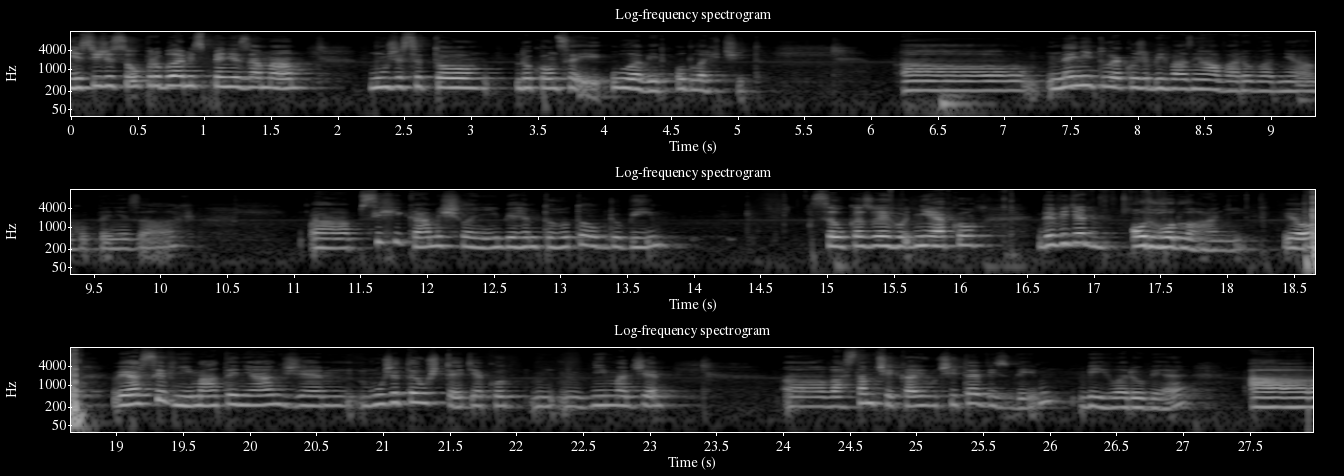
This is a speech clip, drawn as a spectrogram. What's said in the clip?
Jestliže jsou problémy s penězama, může se to dokonce i ulevit, odlehčit. Uh, není tu jako, že bych vás měla varovat nějak o penězách. Uh, psychika, myšlení během tohoto období se ukazuje hodně jako, jde vidět odhodlání. Jo? Vy asi vnímáte nějak, že můžete už teď jako vnímat, že vás tam čekají určité výzvy výhledově a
